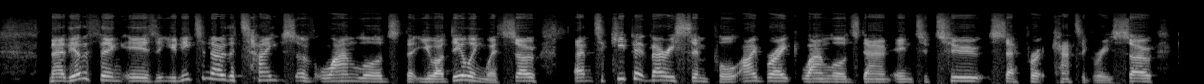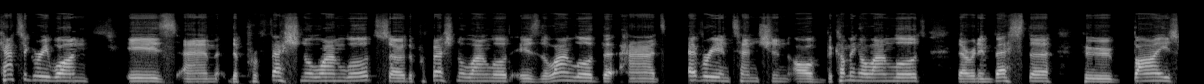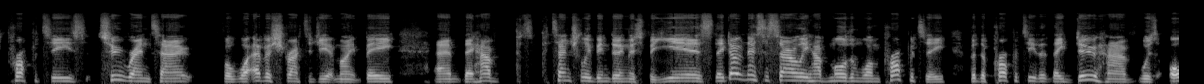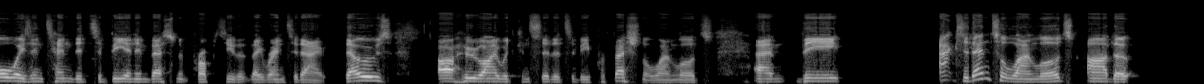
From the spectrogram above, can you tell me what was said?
Now, the other thing is that you need to know the types of landlords that you are dealing with. So um, to keep it very simple, I break landlords down into two separate categories. So category one is um, the professional landlord. So the professional landlord is the landlord that had every intention of becoming a landlord. They're an investor who buys properties to rent out for whatever strategy it might be. Um, they have potentially been doing this for years. They don't necessarily have more than one property, but the property that they do have was always intended to be an investment property that they rented out. Those are who I would consider to be professional landlords. Um, the accidental landlords are the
